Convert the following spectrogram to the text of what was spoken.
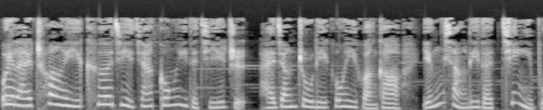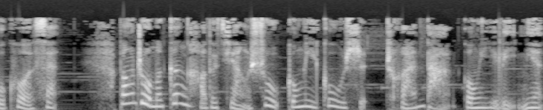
未来创意科技加公益的机制，还将助力公益广告影响力的进一步扩散，帮助我们更好的讲述公益故事，传达公益理念。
